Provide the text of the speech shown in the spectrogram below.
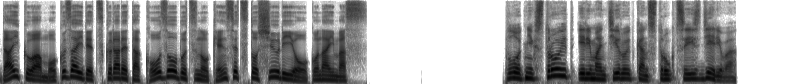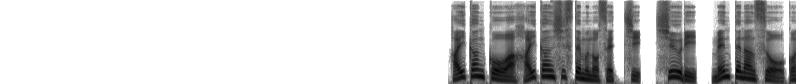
大工は木材で作られた構造物の建設と修理を行います。 Плотник строит и ремонтирует конструкции из дерева. 配管工は配管システムの設置、修理、メンテナンスを行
